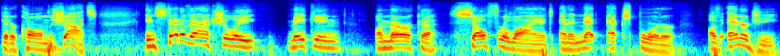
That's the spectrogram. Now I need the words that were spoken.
that are calling the shots. Instead of actually making America self reliant and a net exporter of energy,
